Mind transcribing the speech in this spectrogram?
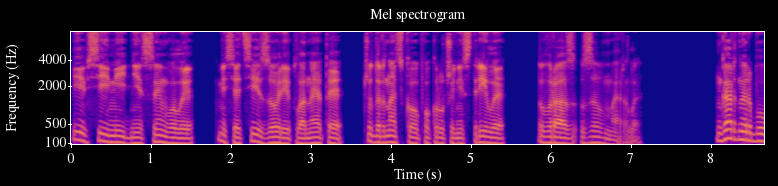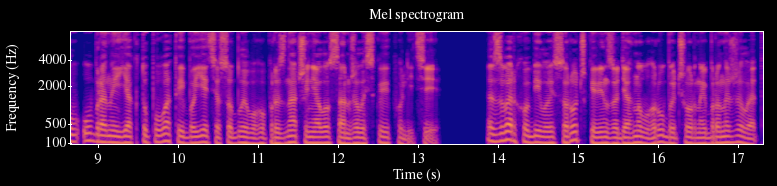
і всі мідні символи, місяці, зорі, планети, чудернацького покручені стріли враз завмерли. Гарднер був убраний як тупуватий боєць особливого призначення Лос-Анджелеської поліції. Зверху білої сорочки він зодягнув грубий чорний бронежилет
